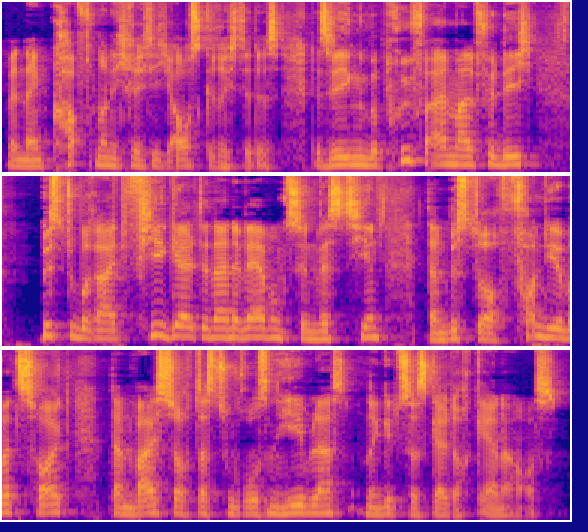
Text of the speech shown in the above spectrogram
wenn dein Kopf noch nicht richtig ausgerichtet ist. Deswegen überprüfe einmal für dich, bist du bereit, viel Geld in deine Werbung zu investieren, dann bist du auch von dir überzeugt, dann weißt du auch, dass du einen großen Hebel hast und dann gibst du das Geld auch gerne aus.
